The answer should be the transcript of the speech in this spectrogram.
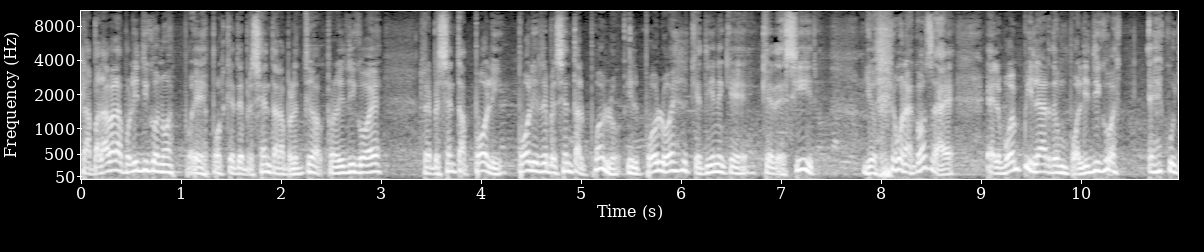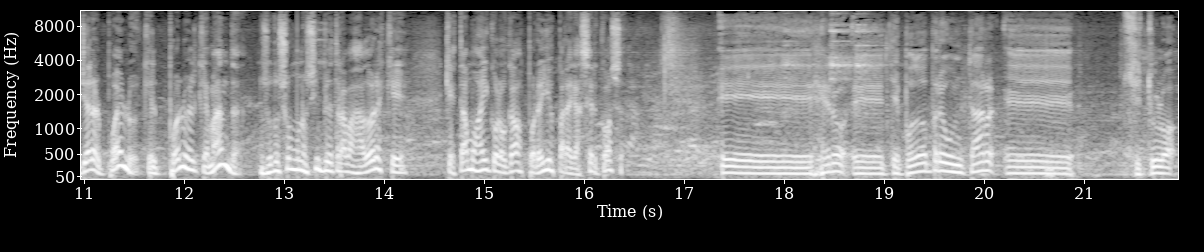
La palabra político no es, porque te presenta, la política político es representa poli, poli representa al pueblo y el pueblo es el que tiene que, decir. Yo digo una cosa, eh, el buen pilar de un político es, escuchar al pueblo, que el pueblo es el que manda. Nosotros somos unos simples trabajadores que, que estamos ahí colocados por ellos para hacer cosas. Eh, Jero, eh, te puedo preguntar eh, si tú lo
